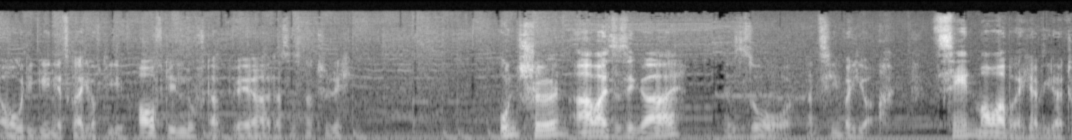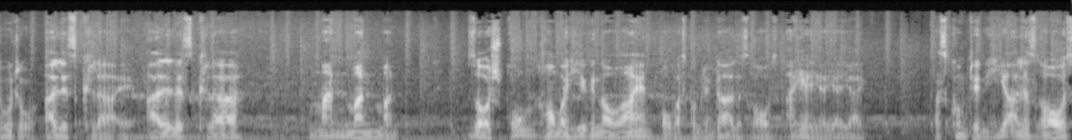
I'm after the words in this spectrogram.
Oh, die gehen jetzt gleich auf die, auf die Luftabwehr. Das ist natürlich unschön, aber es ist egal. So, dann ziehen wir hier... Ach, Zehn Mauerbrecher wieder, Toto. Alles klar, ey. Alles klar. Mann, Mann, Mann. So, Sprung hauen wir hier genau rein. Oh, was kommt denn da alles raus? Eieieiei. Was kommt denn hier alles raus?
